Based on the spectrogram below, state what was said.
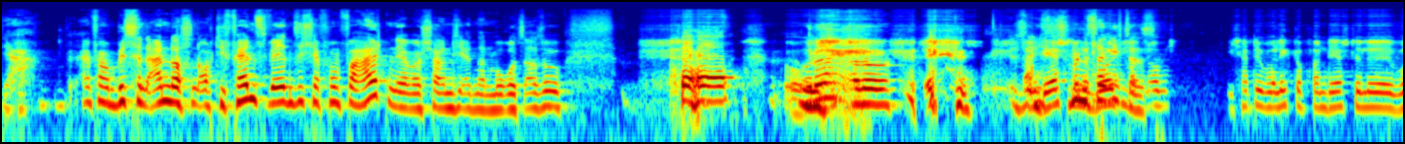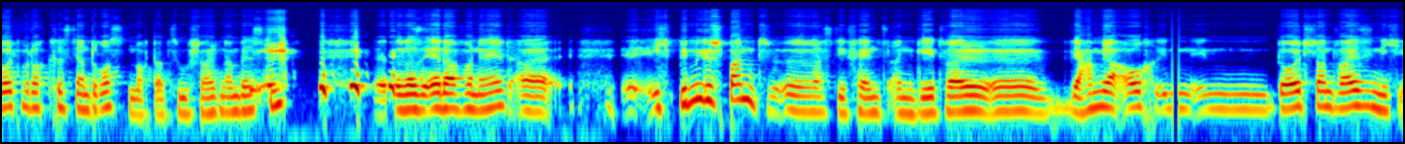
ja, einfach ein bisschen anders und auch die Fans werden sich ja vom Verhalten her wahrscheinlich ändern, Moritz. Also, oder? Also, An der ich, Stelle sage ich das. ich, Ich hatte überlegt, ob an der Stelle wollten wir doch Christian Drosten noch dazu schalten am besten, äh, was er davon hält. Aber äh, ich bin gespannt, äh, was die Fans angeht, weil wir haben ja auch in, in Deutschland, weiß ich nicht,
